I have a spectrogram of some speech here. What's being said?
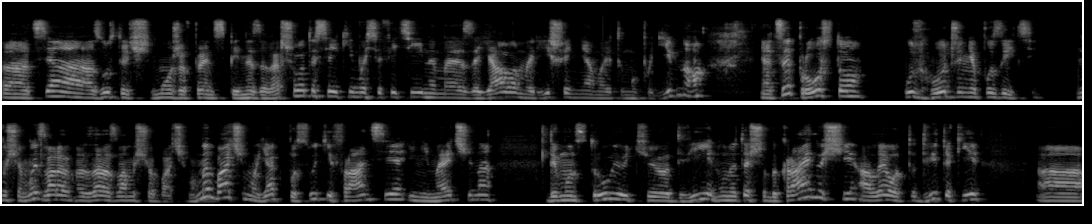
Е, Ця зустріч може в принципі не завершуватися якимись офіційними заявами, рішеннями і тому подібного. Е, Це просто узгодження позицій. Ну що ми зараз, зараз з вами що бачимо? Ми бачимо, як по суті Франція і Німеччина демонструють е, дві, ну не те, щоб крайнощі, але от дві такі а,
